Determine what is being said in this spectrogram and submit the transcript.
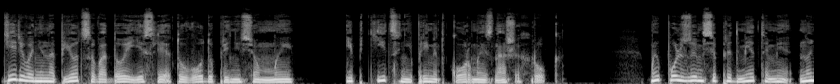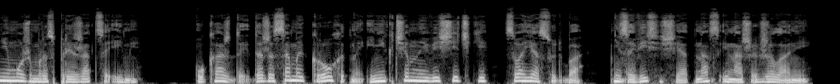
Дерево не напьется водой, если эту воду принесем мы — и птица не примет корма из наших рук. Мы пользуемся предметами, но не можем распоряжаться ими. У каждой, даже самой крохотной и никчемной вещички, своя судьба, не зависящая от нас и наших желаний.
